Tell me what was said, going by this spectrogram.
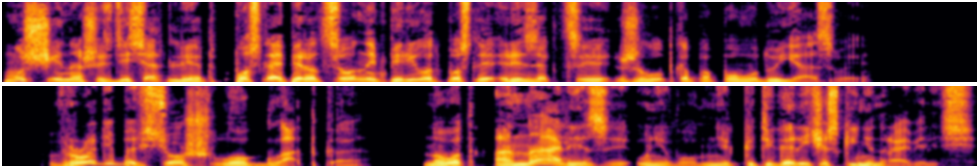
Мужчина, 60 лет, послеоперационный период после резекции желудка по поводу язвы. Вроде бы все шло гладко, но вот анализы у него мне категорически не нравились.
